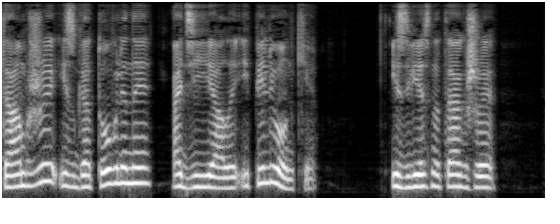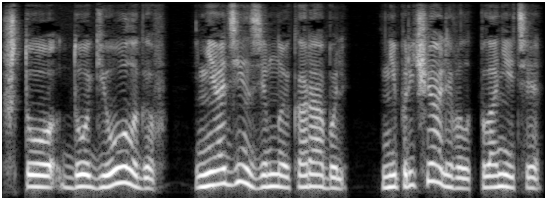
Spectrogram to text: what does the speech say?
Там же изготовлены одеяла и пеленки. Известно также, что до геологов ни один земной корабль не причаливал к планете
